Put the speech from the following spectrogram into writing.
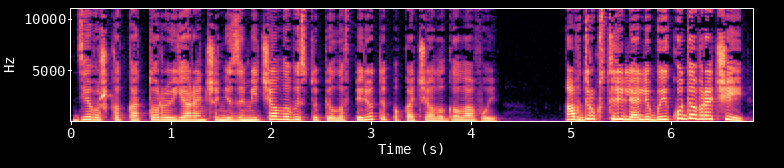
Девушка, которую я раньше не замечала, выступила вперед и покачала головой. «А вдруг стреляли бы, и куда врачей?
